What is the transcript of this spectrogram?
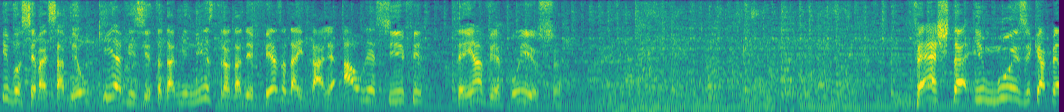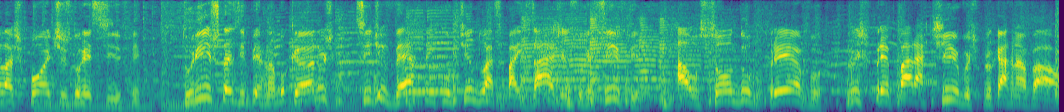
E você vai saber o que a visita da ministra da Defesa da Itália ao Recife tem a ver com isso. Festa e música pelas pontes do Recife. Turistas e pernambucanos se divertem curtindo as paisagens do Recife ao som do frevo, nos preparativos para o carnaval.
